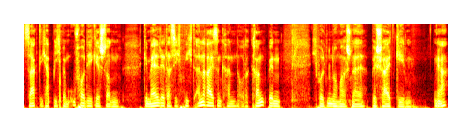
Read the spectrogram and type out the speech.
sagt, ich habe mich beim UVD gestern gemeldet, dass ich nicht anreisen kann oder krank bin. Ich wollte nur nochmal schnell Bescheid geben. Ja,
